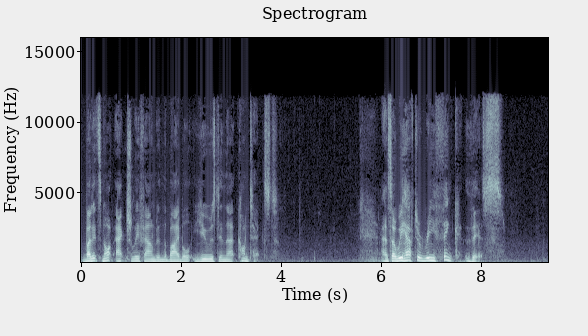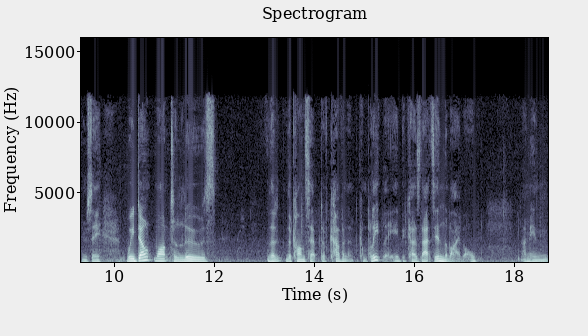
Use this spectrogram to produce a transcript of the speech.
but it's not actually found in the Bible used in that context. And so we have to rethink this. You see, we don't want to lose the, the concept of covenant completely because that's in the Bible. I mean,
